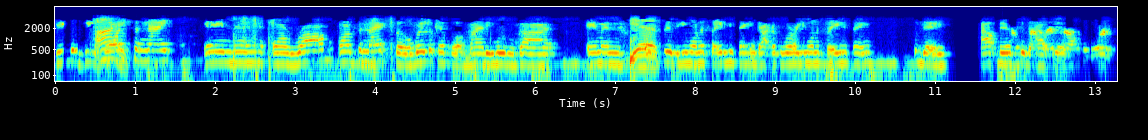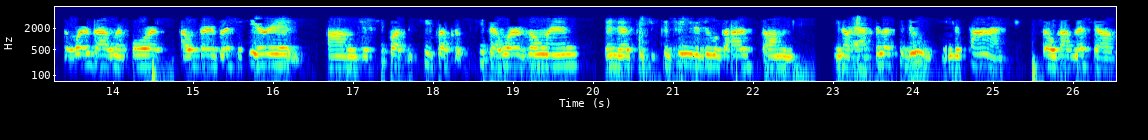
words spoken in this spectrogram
She will be Hi. on tonight. Amen. On Raw on tonight. So we're looking for a mighty move of God. Amen. Yes. If you want to say anything, Dr. Glory, you want to say anything today? Out there to the out there. The word, the word of God went forth. I was very blessed to hear it. Um, just keep up, keep up, keep that word going, and just continue to do what God is, um, you know, asking us to do in this time. So God bless y'all.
